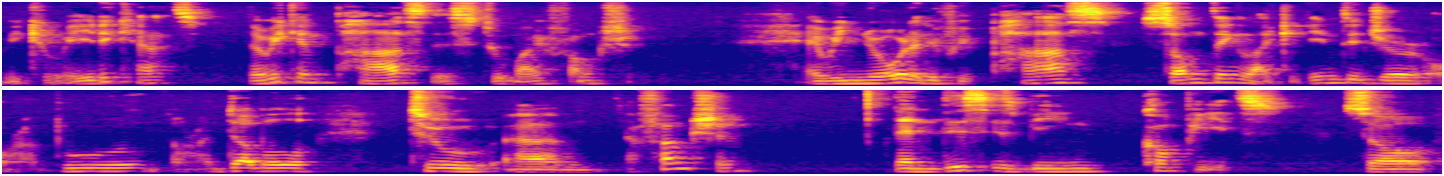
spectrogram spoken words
we create a cat, then we can pass this to my function. And we know that if we pass something like an integer or a bool or a double to um, a function, then this is being copied. So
